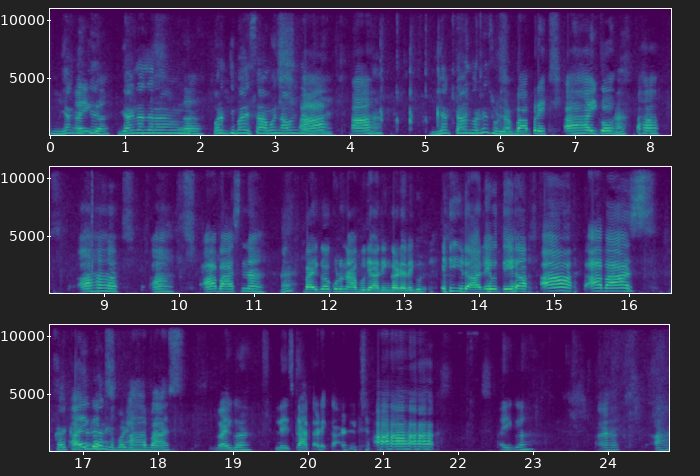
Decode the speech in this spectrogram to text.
एकदा आई ते- एकदा जर अं, परत ती बाई सहा महिने नावच आ घ्यायला. आ. एक तास भर नाही आपण. बापरे. आ ग. हा? आ आ आ आ बास ना. हा? कुठून आबू दे आली गाड्याला घेऊन? इड आले होते. आ आ आ बास. काय कातडी ग झाली का पाडी आ बास. लेच कातडे काढले. आ ग आ आ.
